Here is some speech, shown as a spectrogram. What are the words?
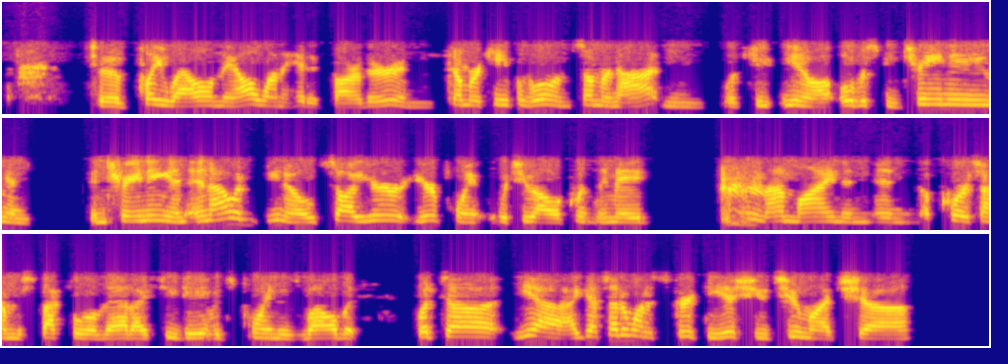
to play well and they all want to hit it farther and some are capable and some are not. And with, you know, overspeed training and, and training. And, and I would, you know, saw your, your point, which you eloquently made online. And, and of course, I'm respectful of that. I see David's point as well, but but uh, yeah, I guess I don't want to skirt the issue too much. Uh,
